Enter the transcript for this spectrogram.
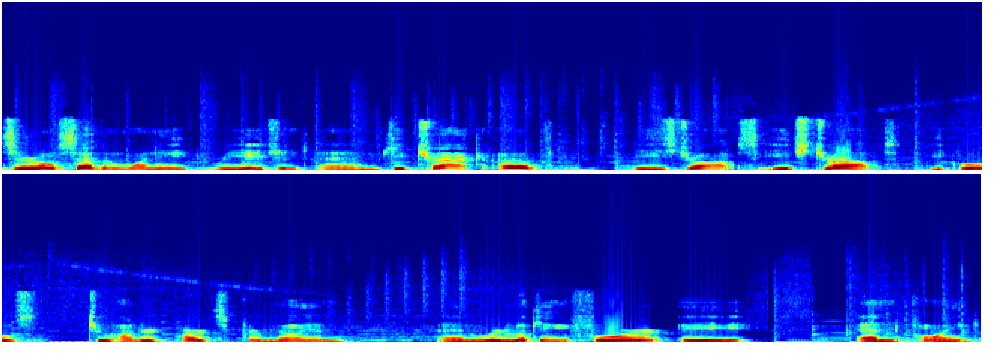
0718 reagent and keep track of these drops. Each drop equals 200 parts per million and we're looking for a endpoint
